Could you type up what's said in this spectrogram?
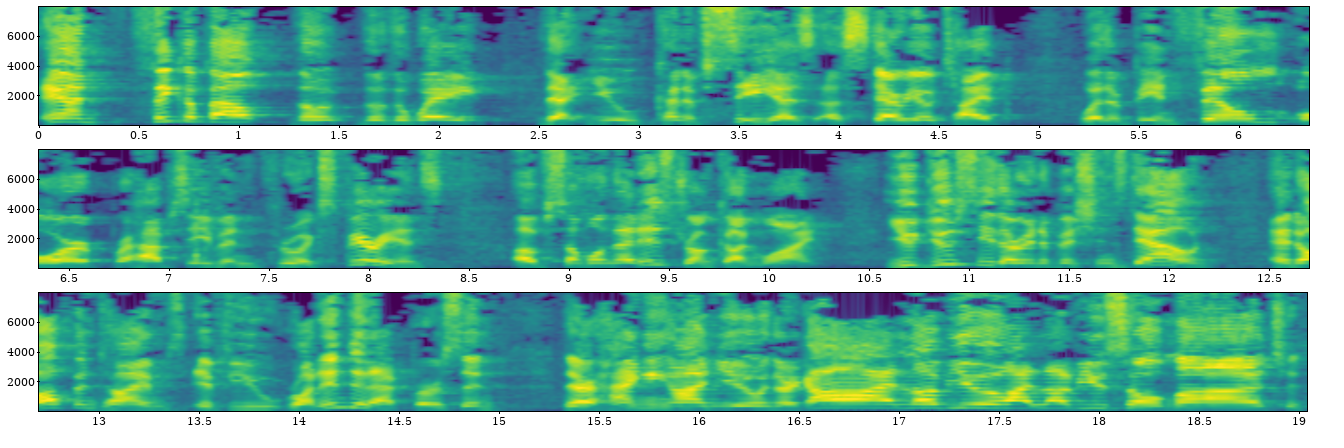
And think about the, the, the way that you kind of see as a stereotype, whether it be in film or perhaps even through experience, of someone that is drunk on wine. You do see their inhibitions down, and oftentimes, if you run into that person, they're hanging on you and they're like, "Ah, oh, I love you, I love you so much." And,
